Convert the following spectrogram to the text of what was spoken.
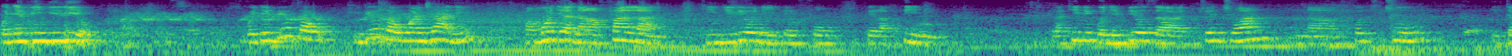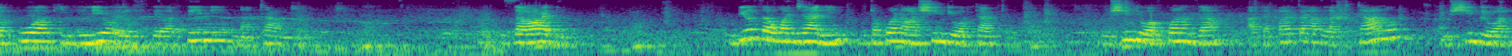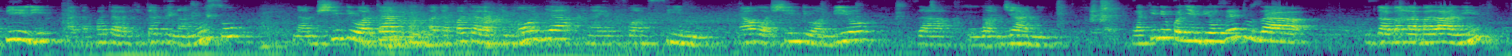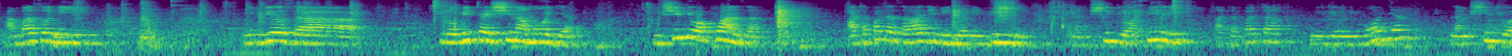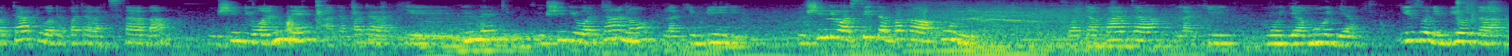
kwenye viingilio kwenye mbio za mbio za uwanjani pamoja na Funland kiingilio ni elfu thelathini lakini kwenye mbio za 21 na 42 itakuwa kiingilio elfu thelathini na tano. Zawadi, mbio za uwanjani utakuwa na washindi watatu. Mshindi wa kwanza atapata laki tano, mshindi wa pili atapata laki tatu na nusu na mshindi wa tatu atapata laki moja na elfu hamsini. nao washindi wa mbio za uwanjani. Lakini kwenye mbio zetu za za barabarani ambazo ni ni mbio za kilomita ishirini na moja mshindi wa kwanza atapata zawadi milioni mbili na mshindi wa pili atapata milioni moja na mshindi wa tatu atapata laki saba mshindi wa nne atapata laki nne mshindi wa tano laki mbili mshindi wa sita mpaka wa kumi watapata laki moja moja. Hizo ni mbio za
